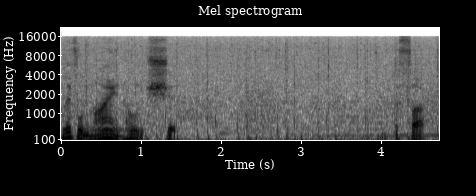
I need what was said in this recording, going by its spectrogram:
Level 9, holy shit. What the fuck?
